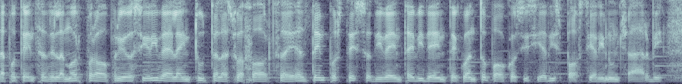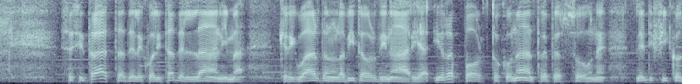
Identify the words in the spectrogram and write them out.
La potenza dell'amor proprio si rivela in tutta la sua forza e al tempo stesso diventa evidente quanto poco si sia disposti a rinunciarvi. Se si tratta delle qualità dell'anima che riguardano la vita ordinaria, il rapporto con altre persone, difficol-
